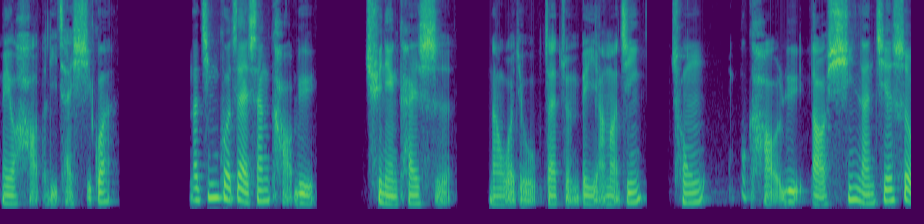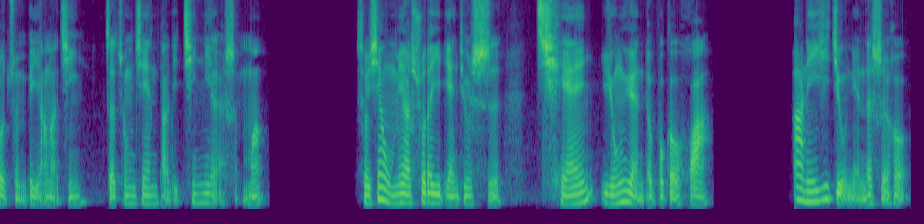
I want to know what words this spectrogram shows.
没有好的理财习惯。那经过再三考虑，去年开始，那我就在准备养老金。从不考虑到欣然接受准备养老金。这中间到底经历了什么？首先，我们要说的一点就是，钱永远都不够花。二零一九年的时候，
